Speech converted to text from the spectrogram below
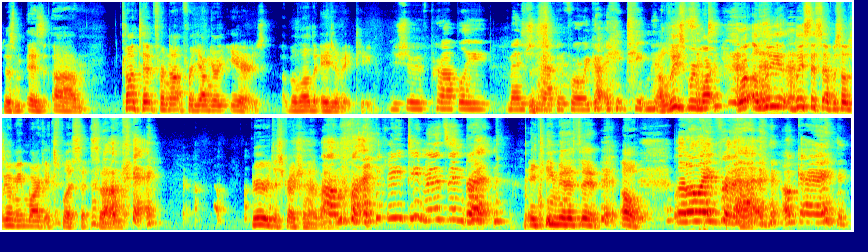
This is um, content for not for younger ears below the age of eighteen. You should have probably mentioned that before we got 18 minutes. At least we're mark. well, at least, at least this episode is going to be marked explicit. So okay. reader discretion advised. I'm like 18 minutes in, Brett. 18 minutes in. Oh, Little late for that. Okay.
